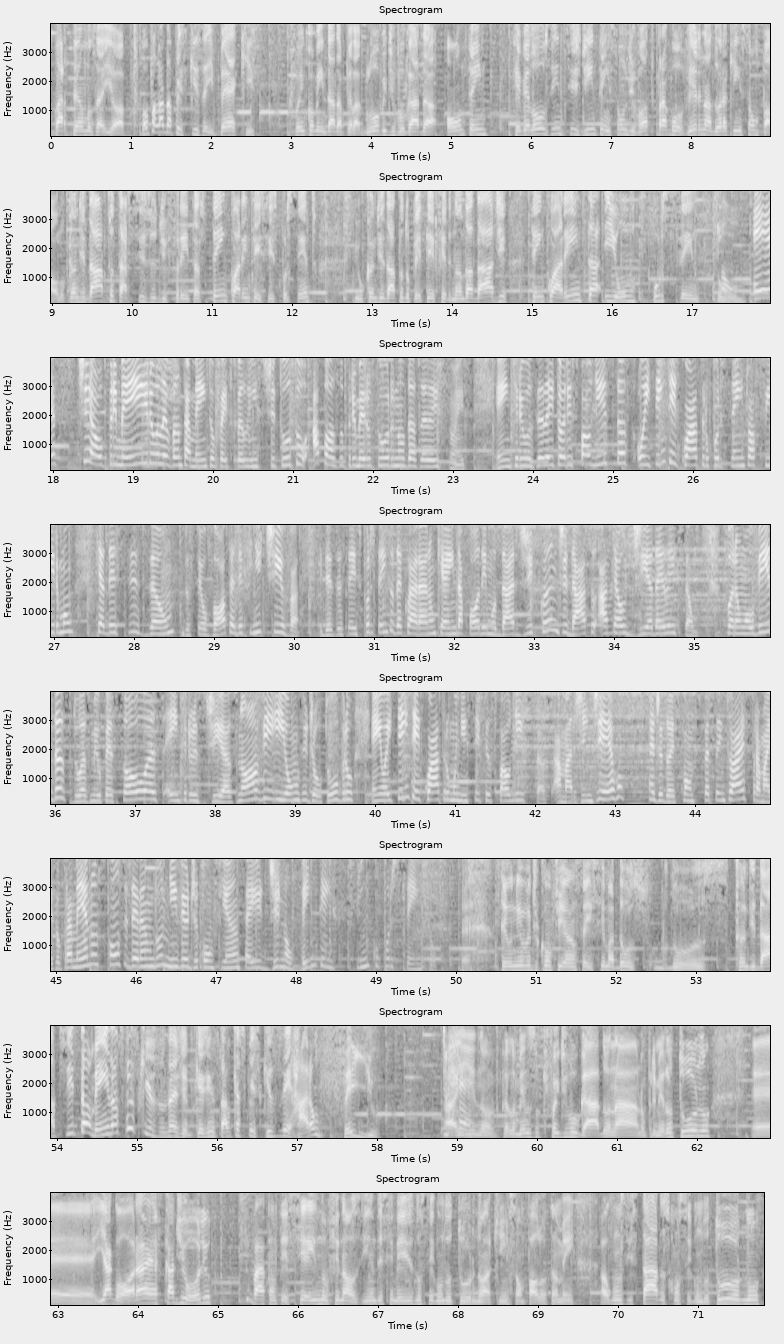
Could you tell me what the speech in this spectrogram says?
Quartamos aí, ó. Vamos falar da pesquisa IPEC, que foi encomendada pela Globo e divulgada ontem. Revelou os índices de intenção de voto para governador aqui em São Paulo. O candidato Tarcísio de Freitas tem 46% e o candidato do PT, Fernando Haddad, tem 41%. Bom, este é o primeiro levantamento feito pelo Instituto após o primeiro turno das eleições. Entre os eleitores paulistas, 84% afirmam que a decisão do seu voto é definitiva e 16% declararam que ainda podem mudar de candidato até o dia da eleição. Foram ouvidas 2 mil pessoas entre os dias 9 e 11 de outubro em 84 municípios paulistas. A margem de erro é de dois pontos percentuais para mais ou para menos, considerando o nível de confiança aí de 95%. Tem um nível de confiança em cima dos, dos candidatos e também das pesquisas, né, gente? Porque a gente sabe que as pesquisas erraram feio. Aí, no- pelo menos o que foi divulgado na, no primeiro turno. É, e agora é ficar de olho o que vai acontecer aí no finalzinho desse mês, no segundo turno aqui em São Paulo também. Alguns estados com segundo turno,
